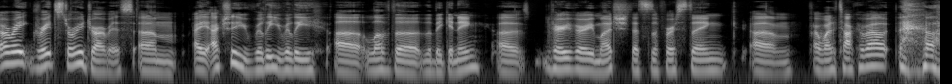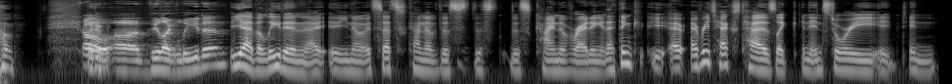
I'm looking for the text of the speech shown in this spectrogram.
All right, great story, Jarvis. Um, I actually really, really uh love the the beginning. Uh, very, very much. That's the first thing um I want to talk about. oh, uh, the like lead in. Yeah, the lead in. I you know it sets kind of this this this kind of writing, and I think every text has like an in story in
